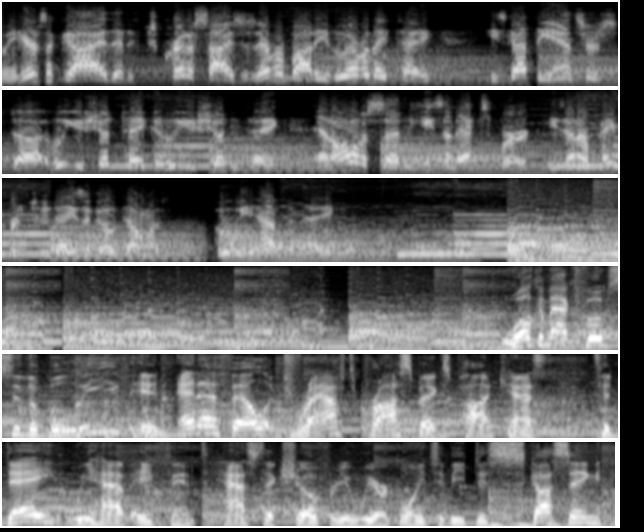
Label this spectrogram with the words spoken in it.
I mean, here's a guy that criticizes everybody, whoever they take. He's got the answers uh, who you should take and who you shouldn't take. And all of a sudden, he's an expert. He's in our paper two days ago telling us who we have to take. Welcome back, folks, to the Bleav in NFL Draft Prospects podcast. Today, we have a fantastic show for you. We are going to be discussing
